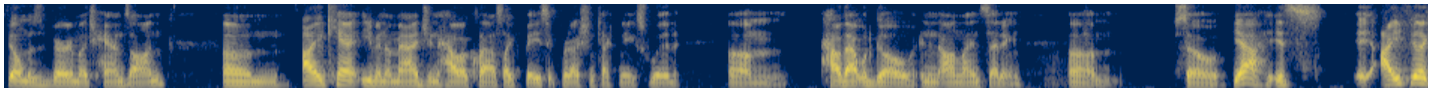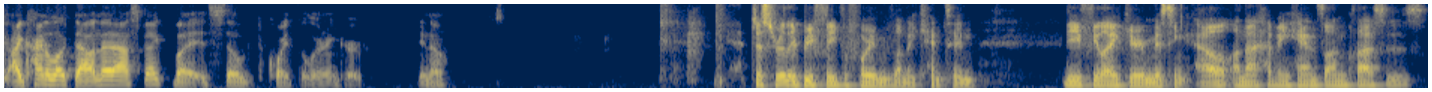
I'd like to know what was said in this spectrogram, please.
film is very much hands on. Um, I can't even imagine how a class like basic production techniques would, um, how that would go in an online setting. Um, so yeah, it's, it, I feel like I kind of lucked out in that aspect, but it's still quite the learning curve, you know? Just really briefly before we move on to Kenton, do you feel like you're missing out on not having hands-on classes?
